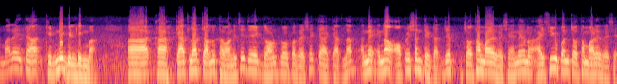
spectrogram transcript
અમારે ત્યાં કિડની બિલ્ડિંગમાં કેથ લેબ ચાલુ થવાની છે, જે એક ગ્રાઉન્ડ ફ્લોર પર રહેશે કેથ અને એના ઓપરેશન થિયેટર જે ચોથા માળે રહેશે, અને એનો આઈસીયુ પણ ચોથા માળે રહેશે.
